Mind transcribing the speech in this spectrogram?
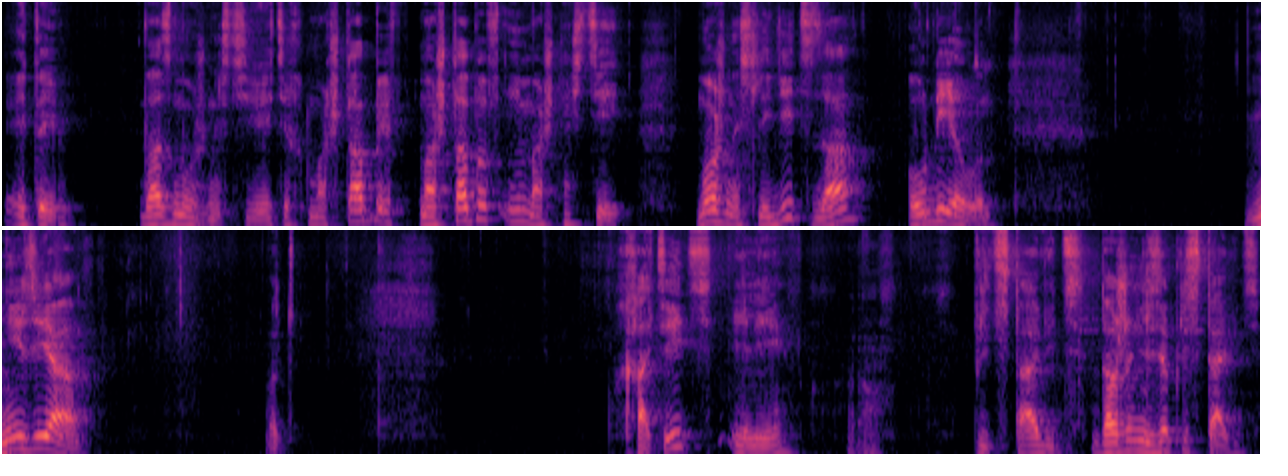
этой возможности, этих масштабов, масштабов и мощностей можно следить за ODL. Нельзя вот, хотеть или э, представить, даже нельзя представить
